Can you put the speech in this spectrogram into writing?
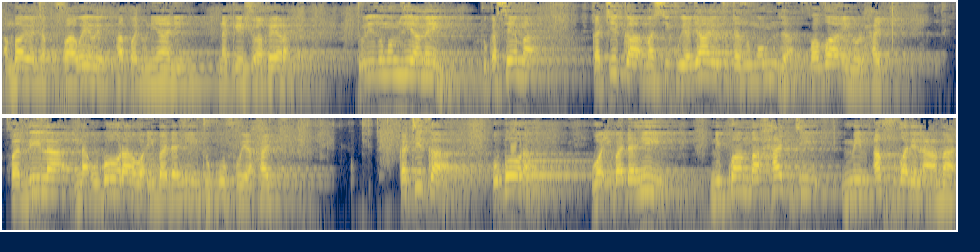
ambayo yatakufaa wewe hapa duniani na kesho akhera. Tulizungumzia mengi tukasema katika masiku yajayo tutazungumza fadhailul hajj fadhila na ubora wa ibada hii tukufu ya haji katika ubora wa ibada hii ni kwamba haji min afdhalil a'mal.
